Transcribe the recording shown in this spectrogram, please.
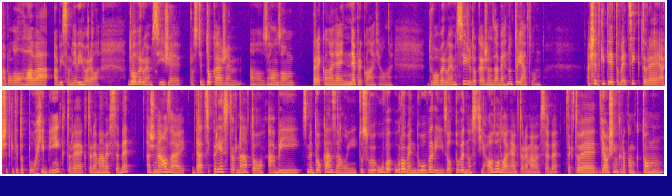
ma bola hlava, aby som nevyhorela. Dôverujem si, že proste dokážem s Honzom prekonať aj neprekonateľné. Dôverujem si, že dokážem zabehnúť triatlon. A všetky tieto veci, ktoré, a všetky tieto pochyby, ktoré, ktoré máme v sebe, a že naozaj dať si priestor na to, aby sme dokázali tú svoju úroveň dôvery, zodpovednosti a odhodlania, ktoré máme v sebe, tak to je ďalším krokom k tomu,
